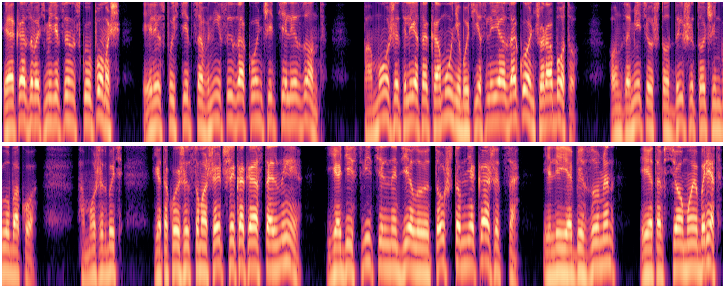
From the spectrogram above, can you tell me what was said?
и оказывать медицинскую помощь? Или спуститься вниз и закончить телезонд?» Поможет ли это кому-нибудь, если я закончу работу? Он заметил, что дышит очень глубоко. А может быть, я такой же сумасшедший, как и остальные? Я действительно делаю то, что мне кажется? Или я безумен, и это все мой бред?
